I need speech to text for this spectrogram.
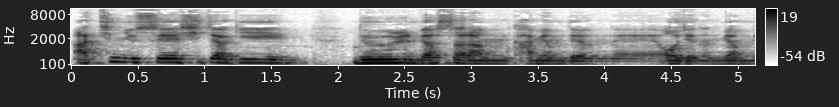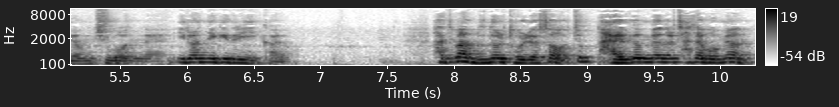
아침 뉴스의 시작이 늘 몇 사람 감염되었네, 어제는 몇 명 죽었네, 이런 얘기들이니까요. 하지만 눈을 돌려서 좀 밝은 면을 찾아보면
